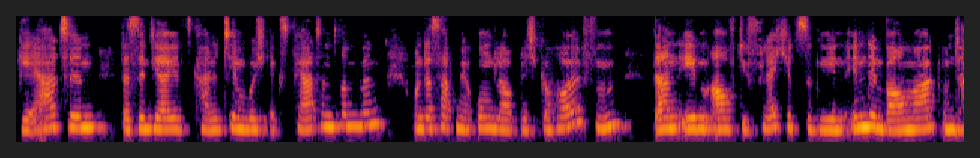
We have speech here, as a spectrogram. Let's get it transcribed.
Gärten. Das sind ja jetzt keine Themen, wo ich Expertin drin bin. Und das hat mir unglaublich geholfen, dann eben auf die Fläche zu gehen in den Baumarkt und da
